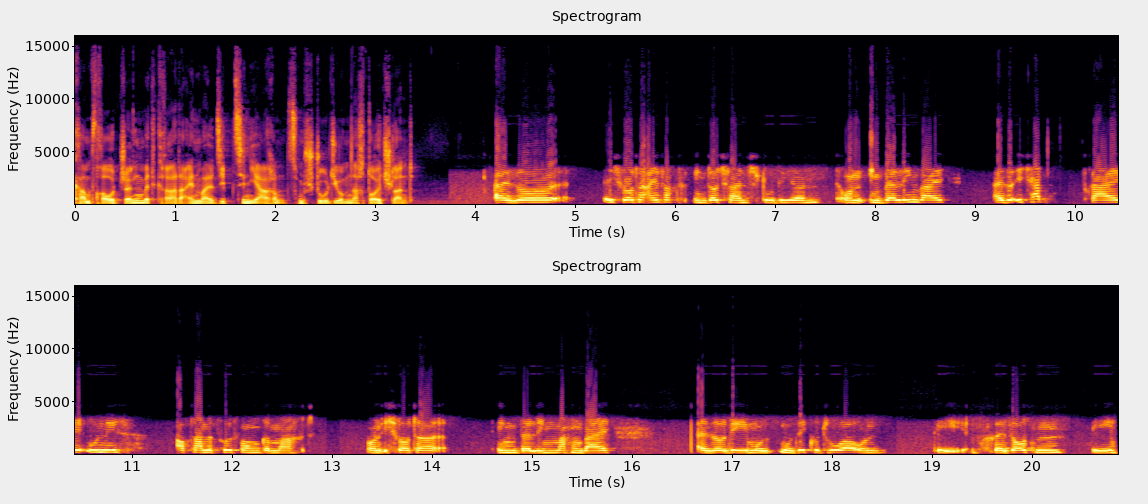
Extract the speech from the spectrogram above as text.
kam Frau Zheng mit gerade einmal 17 Jahren zum Studium nach Deutschland. Also ich wollte einfach in Deutschland studieren und in Berlin, weil also ich habe drei Unis Aufnahmeprüfungen gemacht und ich wollte in Berlin machen, weil also die Mu Musikkultur und die Ressourcen, die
